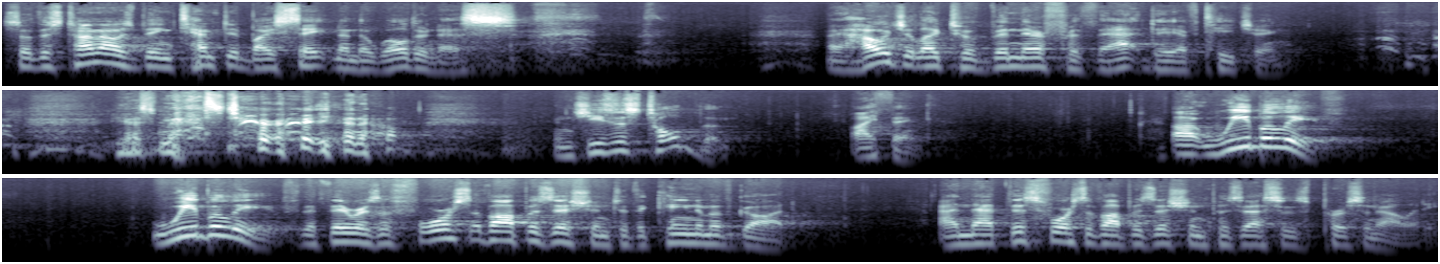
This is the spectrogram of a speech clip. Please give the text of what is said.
so this time I was being tempted by Satan in the wilderness. How would you like to have been there for that day of teaching? yes, Master, you know. And Jesus told them, I think. Uh, we believe, we believe that there is a force of opposition to the kingdom of God, and that this force of opposition possesses personality.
